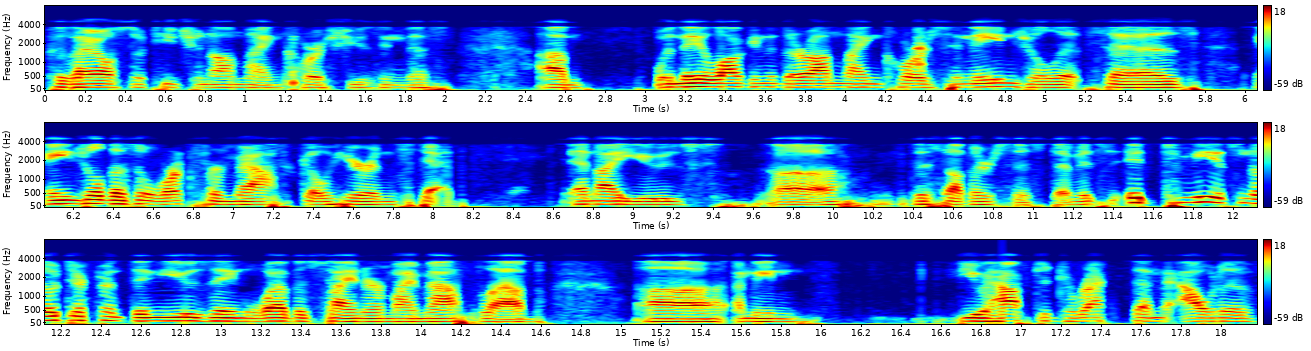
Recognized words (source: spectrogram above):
because I also teach an online course using this, um, when they log into their online course in Angel, it says, Angel doesn't work for math, go here instead. And I use uh, this other system. It's, it, to me, it's no different than using WebAssign or, MyMathLab. Uh, I mean, you have to direct them out of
